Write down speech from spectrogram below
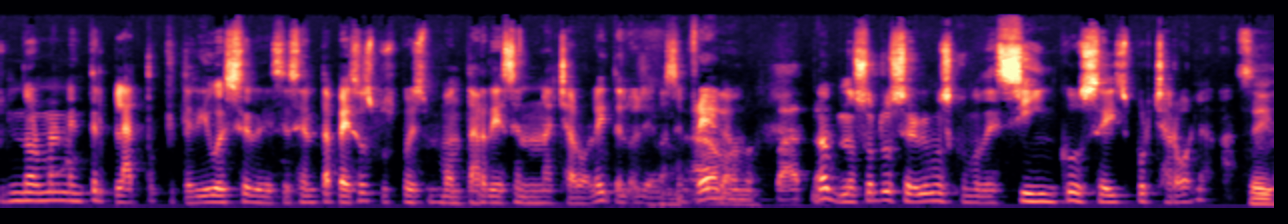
normalmente el plato que te digo ese de 60 pesos, pues puedes montar 10 en una charola y te los llevas en. Vámonos. No, nosotros servimos como de 5 o 6 por charola. Sí.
